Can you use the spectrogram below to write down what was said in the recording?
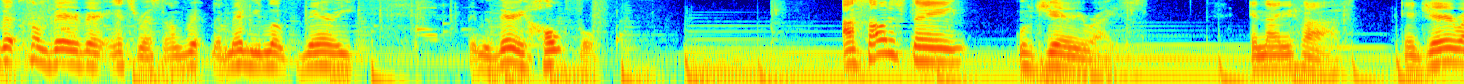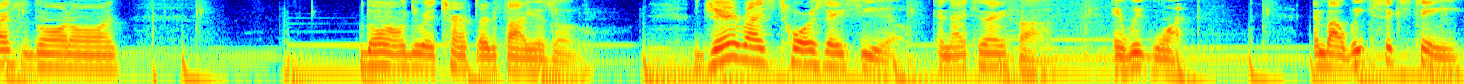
something very, very interesting. That made me look very, made me very hopeful. I saw this thing with Jerry Rice in '95, and Jerry Rice was going on going on get ready to turn 35 years old. Jerry Rice tore his ACL in 1995 in week one. And by week 16,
